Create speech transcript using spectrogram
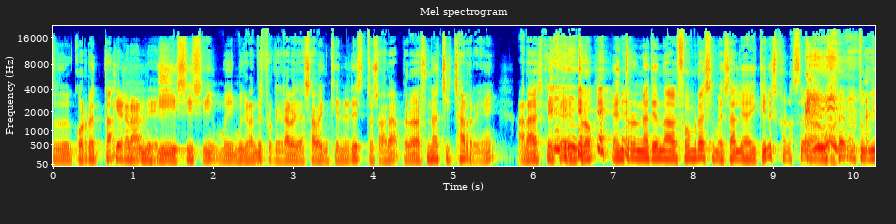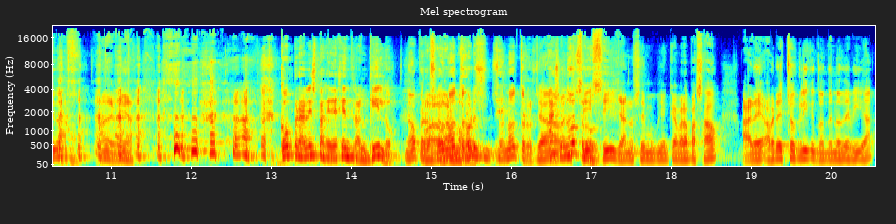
eh, correcta. Qué grandes. Y sí, sí, muy, muy grandes porque claro, ya saben quién eres. Entonces ahora, pero ahora es una chicharre, ¿eh? Ahora es que, entro, entro en una tienda de alfombras y me sale ahí, ¿quieres conocer a la mujer de tu vida? madre mía. Cómprales para que dejen tranquilo. No, pero son otros, son otros. Ya, ah, son otros. Sí, sí, ya no sé muy bien qué habrá pasado. Habré, hecho clic donde no debía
